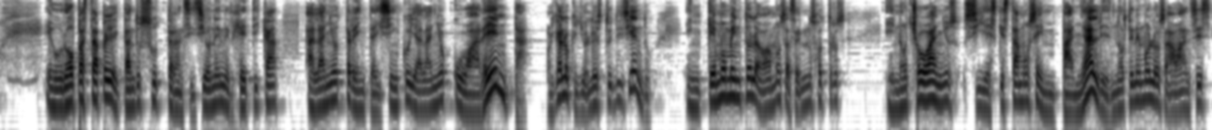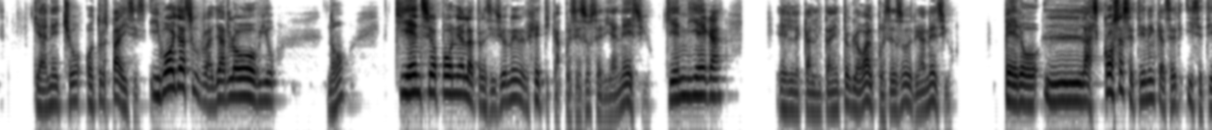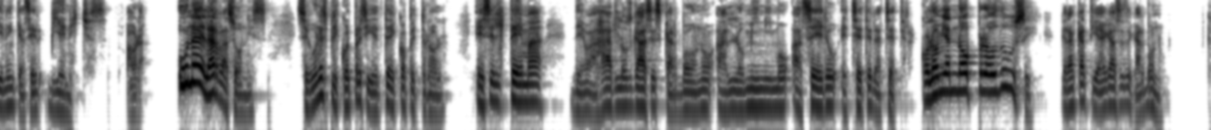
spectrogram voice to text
Europa está proyectando su transición energética al año 35 y al año 40. Oiga lo que yo le estoy diciendo. ¿En qué momento la vamos a hacer nosotros en ocho años si es que estamos en pañales? No tenemos los avances que han hecho otros países. Y voy a subrayar lo obvio, ¿no? ¿Quién se opone a la transición energética? Pues eso sería necio. ¿Quién niega el calentamiento global? Pues eso sería necio. Pero las cosas se tienen que hacer y se tienen que hacer bien hechas. Ahora, una de las razones, según explicó el presidente de Ecopetrol, es el tema de bajar los gases carbono a lo mínimo, a cero, etcétera, etcétera. Colombia no produce gran cantidad de gases de carbono.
